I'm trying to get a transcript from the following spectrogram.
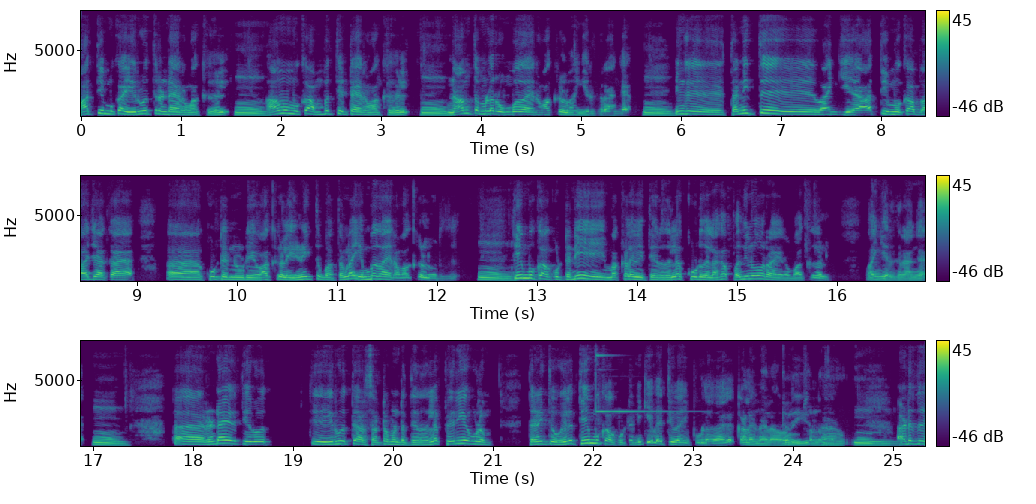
அதிமுக இருபத்தி ரெண்டாயிரம் வாக்குகள் அமமுக ஐம்பத்தி எட்டாயிரம் வாக்குகள் நாம் தமிழர் ஒன்பதாயிரம் வாக்குகள் வாங்கியிருக்கிறாங்க. இங்கு தனித்து வாங்கிய அதிமுக பாஜக அஹ், கூட்டணியினுடைய வாக்குகளை இணைத்து பார்த்தோம்னா எண்பதாயிரம் வாக்குகள் வருது. திமுக கூட்டணி மக்களவைத் தேர்தலில் கூடுதலாக பதினோராயிரம் வாக்குகள் வாங்கியிருக்கிறாங்க. ரெண்டாயிரத்தி இருபத்தி இருபத்தி ஆறு சட்டமன்ற தேர்தலில் பெரியகுளம் தனித்தொகுதியில் திமுக கூட்டணிக்கு வெற்றி வாய்ப்பு உள்ளதாக கள சரி, நிலவரம் ஆ, சொல்லுது ம், அடுத்து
